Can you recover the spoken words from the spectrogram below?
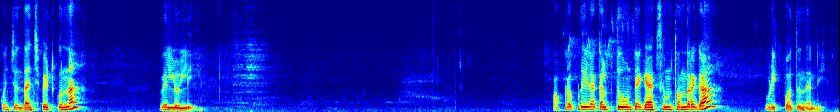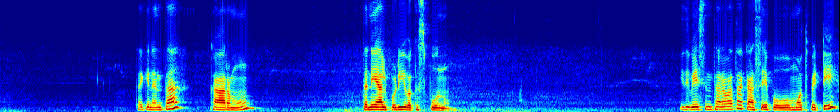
కొంచెం దంచి పెట్టుకున్న వెల్లుల్లి. అప్పుడప్పుడు ఇలా కలుపుతూ ఉంటే క్యాప్సికం తొందరగా ఉడికిపోతుందండి. తగినంత కారము ధనియాల పొడి ఒక స్పూను. ఇది వేసిన తర్వాత కాసేపు మూత పెట్టి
